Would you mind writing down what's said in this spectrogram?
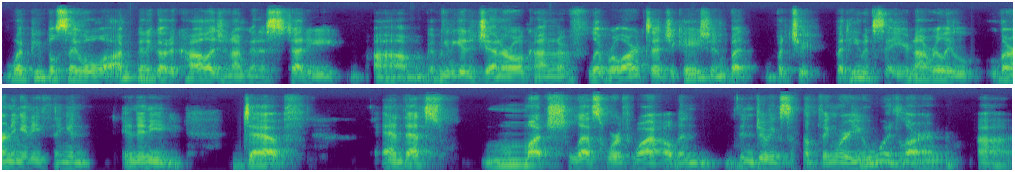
what people say. Well, I'm going to go to college and I'm going to study. Um, I'm going to get a general kind of liberal arts education, but but you but he would say you're not really learning anything in in any depth, and that's much less worthwhile than than doing something where you would learn uh,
